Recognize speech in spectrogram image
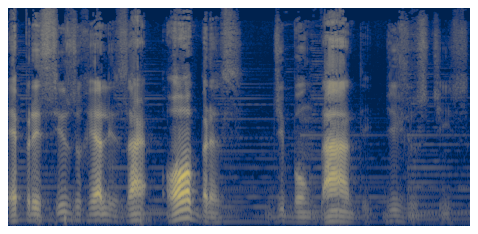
é preciso realizar obras de bondade, de justiça,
